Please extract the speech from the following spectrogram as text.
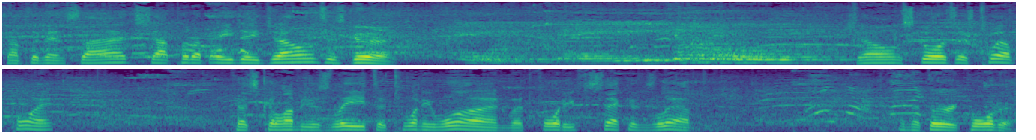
Something inside. Shot put up A.J. Jones is good. Jones scores his 12th point. Cuts Columbia's lead to 21 with 40 seconds left in the third quarter.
